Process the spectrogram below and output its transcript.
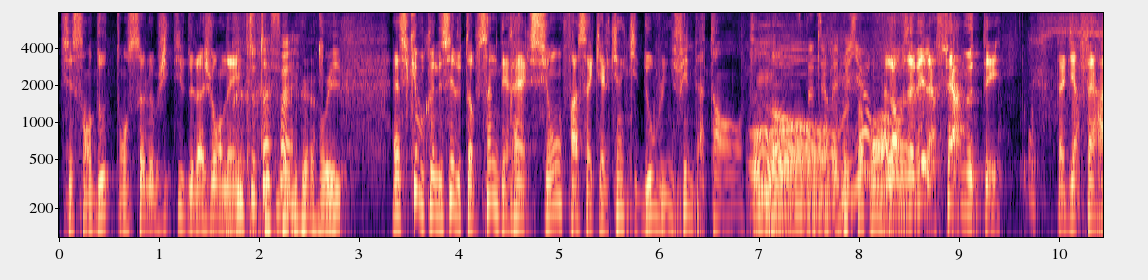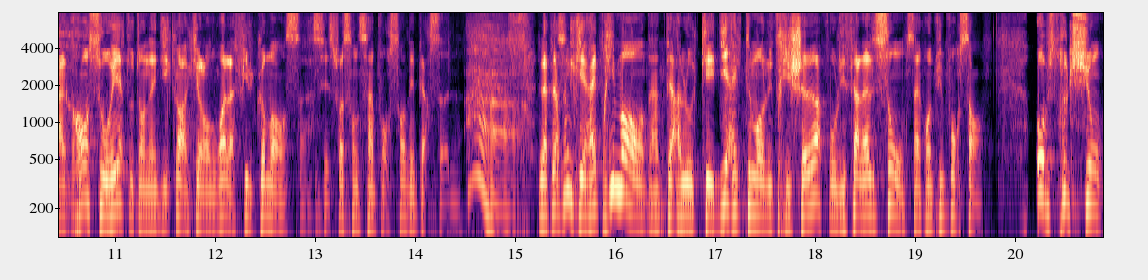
c'est sans doute ton seul objectif de la journée. Tout à fait. oui. Est-ce que vous connaissez le top 5 des réactions face à quelqu'un qui double une file d'attente? Non, C'est-à-dire les on veut meilleurs. savoir. Alors vous avez la fermeté, c'est-à-dire faire un grand sourire tout en indiquant à quel endroit la file commence. C'est 65% des personnes. Ah, La personne qui réprimande, interloquer directement le tricheur pour lui faire la leçon, 58%. Obstruction,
